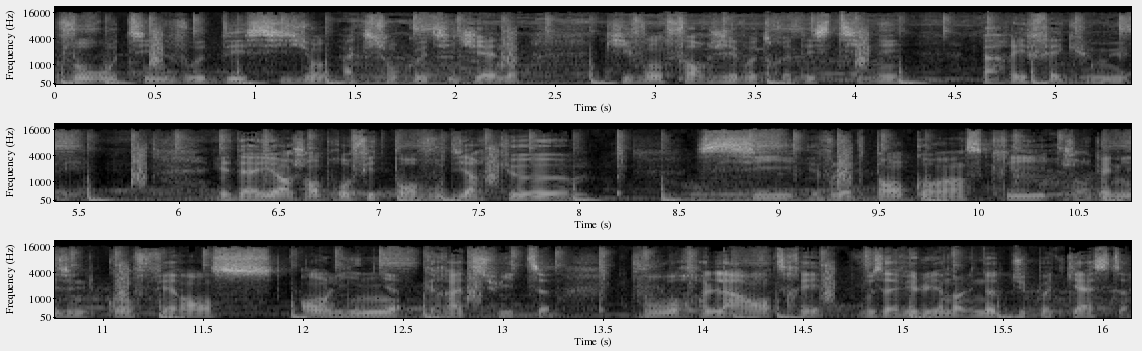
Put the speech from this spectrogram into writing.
vos routines, vos décisions, actions quotidiennes qui vont forger votre destinée par effet cumulé. Et d'ailleurs, j'en profite pour vous dire que si vous n'êtes pas encore inscrit, j'organise une conférence en ligne gratuite pour la rentrée. Vous avez le lien dans les notes du podcast.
